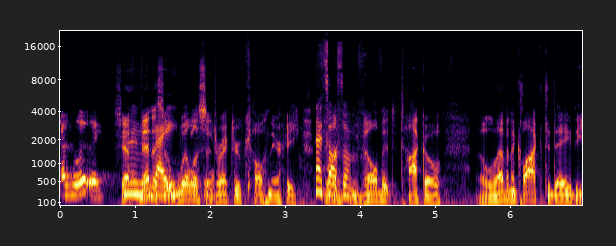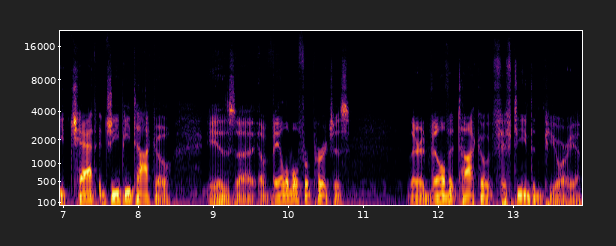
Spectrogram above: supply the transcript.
Absolutely. Chef Mm, Venecia. Williams, a director of culinary That's for awesome. Velvet Taco. 11 o'clock today, the Chat GP Taco is uh, available for purchase. They're at Velvet Taco at 15th and Peoria.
